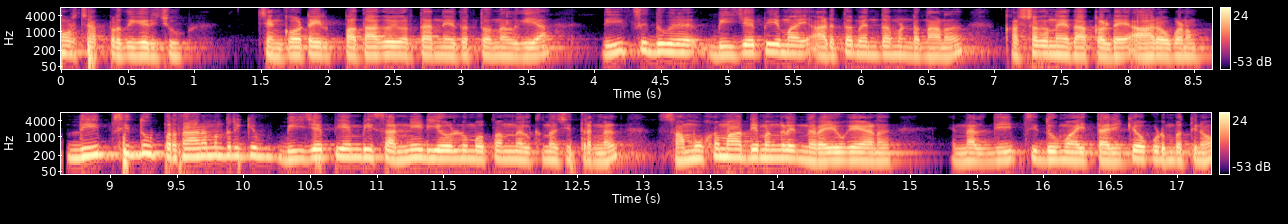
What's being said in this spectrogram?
മോർച്ച പ്രതികരിച്ചു. ചെങ്കോട്ടയിൽ പതാക ഉയർത്താൻ നേതൃത്വം നൽകിയ ദീപ് സിദ്ധുവിന് ബി ജെ പിയുമായി അടുത്ത ബന്ധമുണ്ടെന്നാണ് കർഷക നേതാക്കളുടെ ആരോപണം. ദീപ് സിദ്ധു പ്രധാനമന്ത്രിക്കും B J P M P Sunny ഡിയോളിനുമൊപ്പം നിൽക്കുന്ന ചിത്രങ്ങൾ സമൂഹ മാധ്യമങ്ങളിൽ നിറയുകയാണ്. എന്നാൽ ദീപ് സിദ്ധുവുമായി തനിക്കോ കുടുംബത്തിനോ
